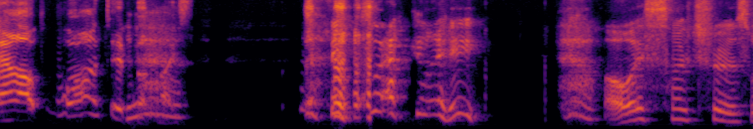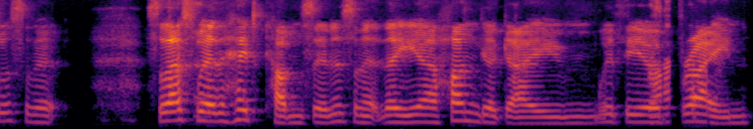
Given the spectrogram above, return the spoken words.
mouth wants it, but my Exactly. Oh, it's so true, wasn't it? So that's where the head comes in, isn't it? The, uh, hunger game with your brain.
